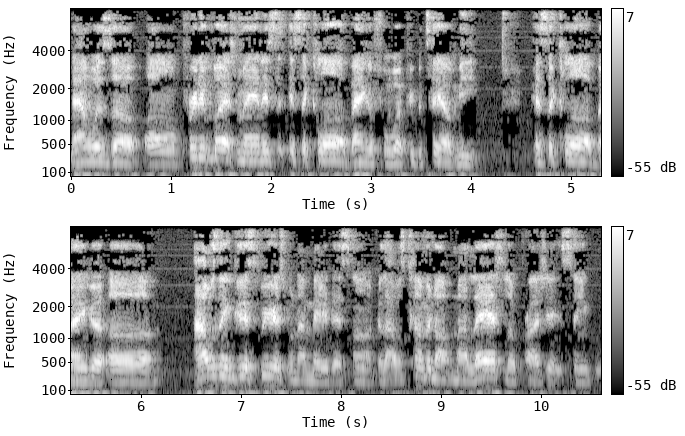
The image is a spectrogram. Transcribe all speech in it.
Now Is Up. Um, pretty much, man. It's it's a club banger from what people tell me. It's a club banger. Uh, I was in good spirits when I made that song because I was coming off my last little project single,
